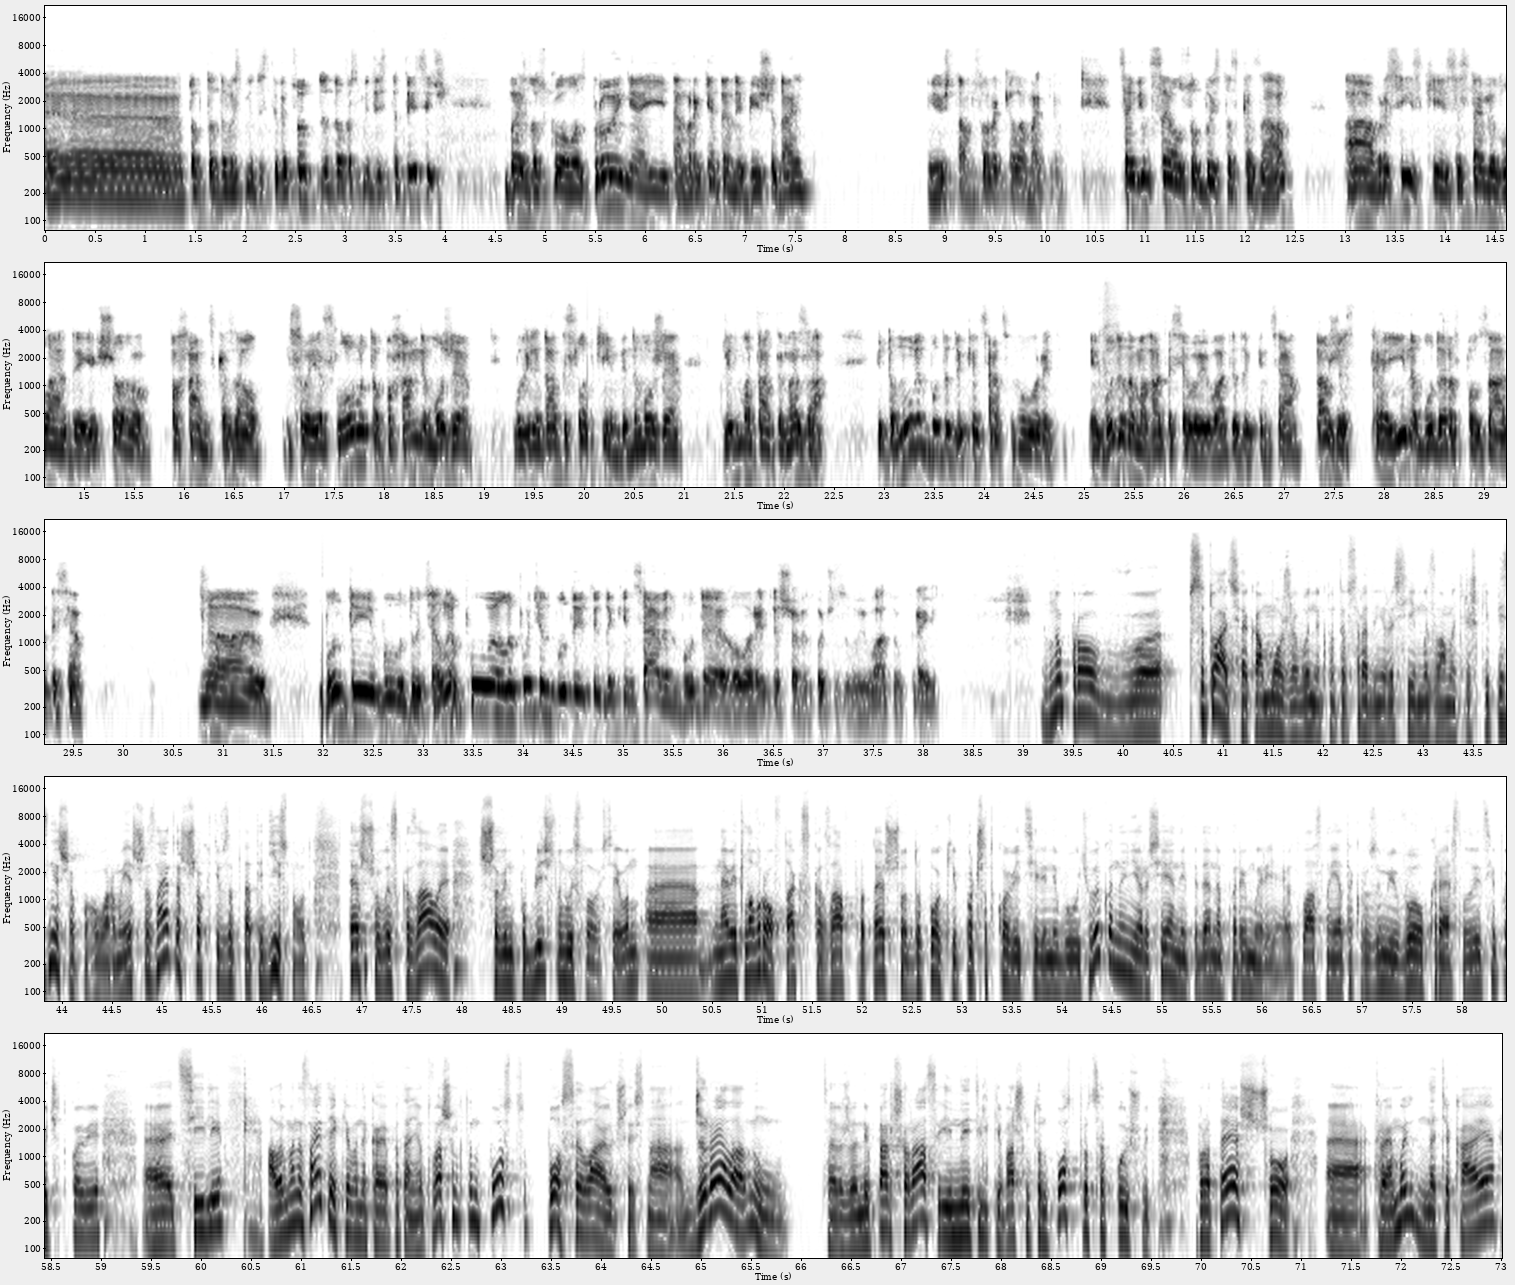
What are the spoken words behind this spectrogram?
Е, тобто до 80%, до 80 тисяч без військового озброєння і там ракети не більше далі, ніж там 40 кілометрів. Це він все особисто сказав. А в російській системі влади, якщо Пахан сказав своє слово, то Пахан не може виглядати слабким, він не може відмотати назад. І тому він буде до кінця це говорити і буде намагатися воювати до кінця. Там вже країна буде розповзатися. Е, Бунти будуть, але але Путін буде йти до кінця. Він буде говорити, що він хоче завоювати Україну. Ну про в ситуацію, яка може виникнути всередині Росії, ми з вами трішки пізніше поговоримо. Я ще знаєте, що хотів запитати дійсно, от те, що ви сказали, що він публічно висловився, і він е, навіть Лавров так сказав про те, що допоки початкові цілі не будуть виконані, Росія не піде на перемир'я. І от, власне, я так розумію, ви окреслили ці початкові е, цілі. Але в мене знаєте, яке виникає питання? От Вашингтон Пост, посилаючись на джерела, ну. Це вже не перший раз, і не тільки Вашингтон Пост про це пишуть. Про те, що е, Кремль натякає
